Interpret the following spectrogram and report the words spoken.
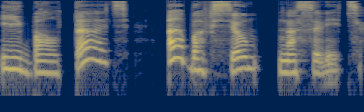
и болтать обо всем на свете.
